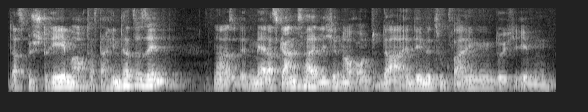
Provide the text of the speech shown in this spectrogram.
das Bestreben, auch das dahinter zu sehen. Na, also mehr das Ganzheitliche noch und da in dem Bezug vor allem durch eben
